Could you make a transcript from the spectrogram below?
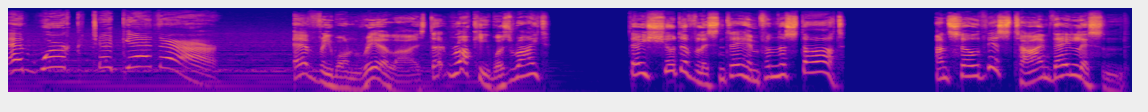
and work together. Everyone realized that Rocky was right. They should have listened to him from the start. And so this time they listened,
